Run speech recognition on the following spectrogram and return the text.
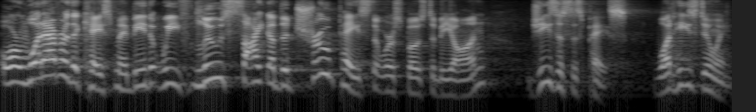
or whatever the case may be that we lose sight of the true pace that we're supposed to be on Jesus' pace, what he's doing.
